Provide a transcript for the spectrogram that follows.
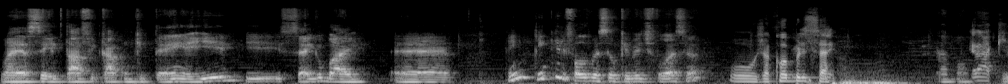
vai aceitar ficar com o que tem aí e segue o baile. É... Quem, quem que ele falou que vai ser o QB titular esse ano? O Jacob Brisset. Tá bom. Crack.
